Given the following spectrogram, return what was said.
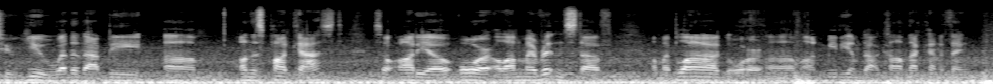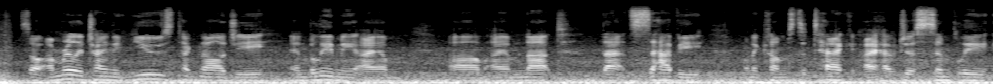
to you, whether that be um, on this podcast, so audio, or a lot of my written stuff on my blog or um, on medium.com, that kind of thing. So I'm really trying to use technology, and believe me, I am. Um, I am not that savvy when it comes to tech. I have just simply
